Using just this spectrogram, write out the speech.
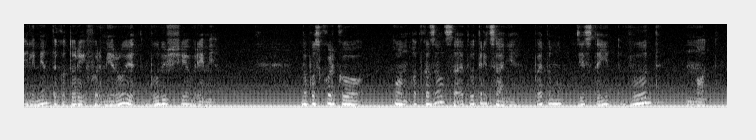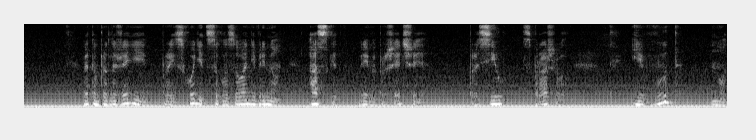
элемента который формирует будущее время но поскольку он отказался, это отрицание. Поэтому здесь стоит would not. В этом предложении происходит согласование времен. Asked – время прошедшее, просил, спрашивал. И would not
